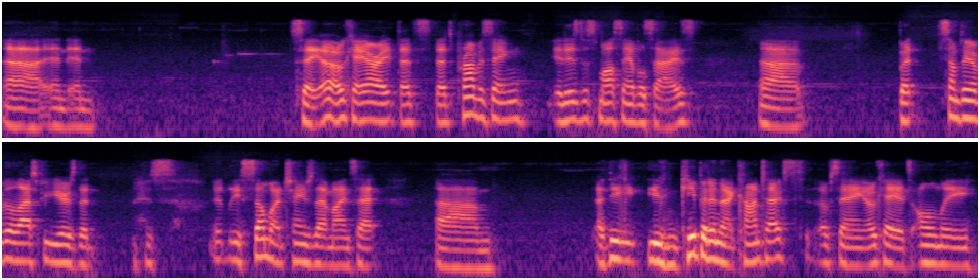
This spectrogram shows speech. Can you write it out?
uh, and and say, oh, okay, all right, that's that's promising. It is a small sample size, uh, but something over the last few years that has at least somewhat changed that mindset. Um, I think you can keep it in that context of saying, okay, it's only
